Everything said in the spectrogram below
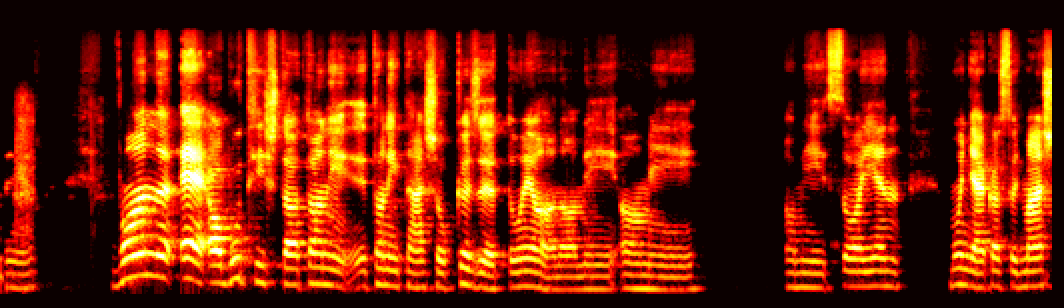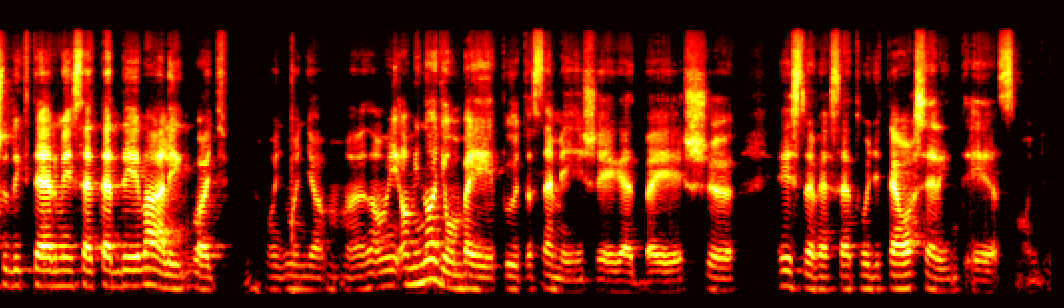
igen. Van-e a buddhista tani, tanítások között olyan, ami, ami, ami szóval ilyen mondják azt, hogy második természeteddé válik, vagy hogy mondjam, ami, ami nagyon beépült a személyiségedbe, és észreveszed, hogy te azt szerint élsz, mondjuk.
